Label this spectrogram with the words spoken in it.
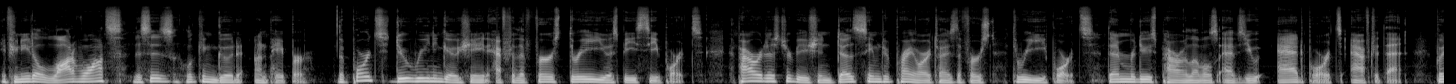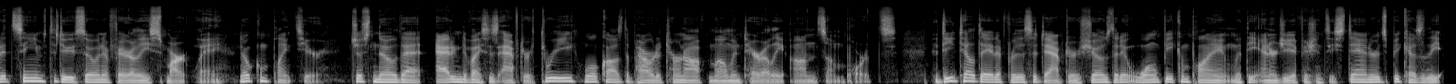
If you need a lot of watts, this is looking good on paper. The ports do renegotiate after the first three USB-C ports. The power distribution does seem to prioritize the first three ports, then reduce power levels as you add ports after that, but it seems to do so in a fairly smart way. No complaints here. Just know that adding devices after 3 will cause the power to turn off momentarily on some ports. The detailed data for this adapter shows that it won't be compliant with the energy efficiency standards because of the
